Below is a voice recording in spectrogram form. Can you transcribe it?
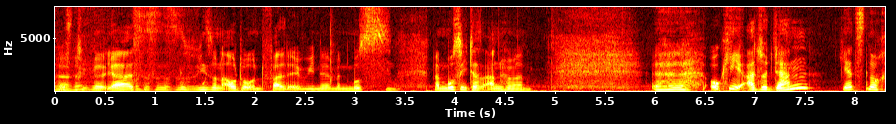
Das tut mir, ja, es ist, es ist wie so ein Autounfall irgendwie. Ne? Man, muss, man muss sich das anhören. Äh, okay, also dann jetzt noch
